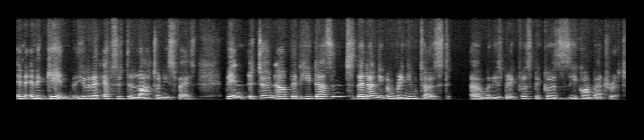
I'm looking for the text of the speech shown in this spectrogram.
And, and again, you know, that absolute delight on his face. Then it turned out that he doesn't, they don't even bring him toast um, with his breakfast because he can't butter it.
